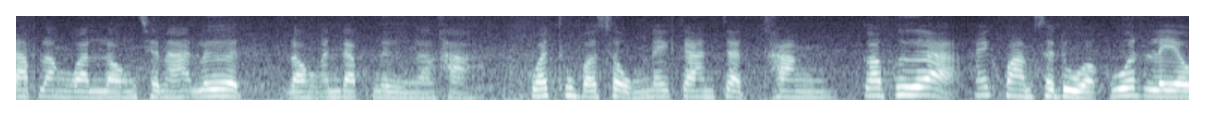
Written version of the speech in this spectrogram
รับรางวัลรองชนะเลิศรองอันดับหนึ่งอะค่ะ วัตถุประสงค์ในการจัดคลัง ก็เพื่อให้ความสะดวกรวดเร็ว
